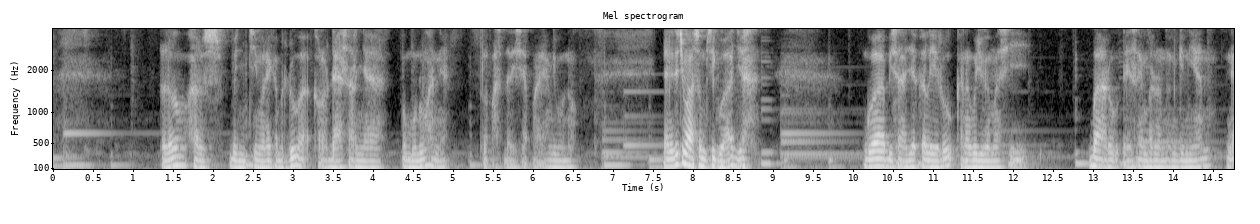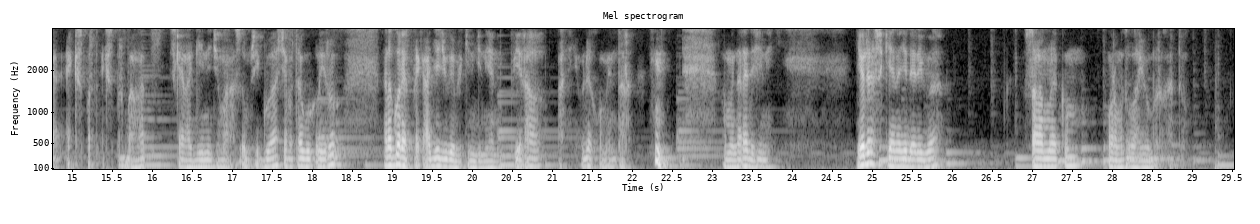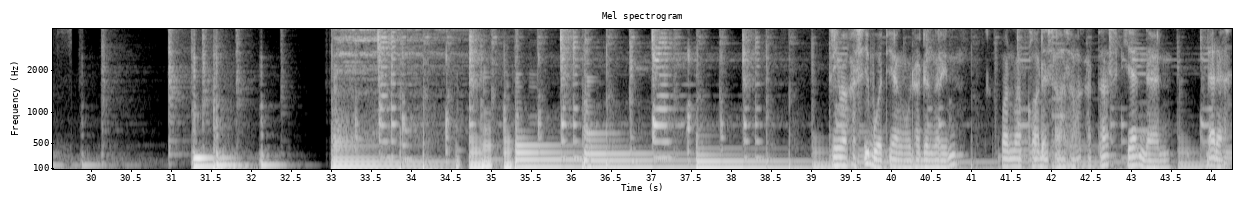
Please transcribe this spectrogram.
lo harus benci mereka berdua kalau dasarnya pembunuhan ya terlepas dari siapa yang dibunuh. Dan itu cuma asumsi gue aja. Gue bisa aja keliru karena gue juga masih baru Desember nonton ginian nggak expert expert banget. Sekali lagi ini cuma asumsi gue siapa tahu gue keliru. Karena gue refleks aja juga bikin ginian viral. Ah ya udah komentar. Komentarnya di sini. Ya udah sekian aja dari gue assalamualaikum warahmatullahi wabarakatuh. Terima kasih buat yang udah dengerin. Mohon maaf kalau ada salah-salah kata. Sekian dan dadah.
